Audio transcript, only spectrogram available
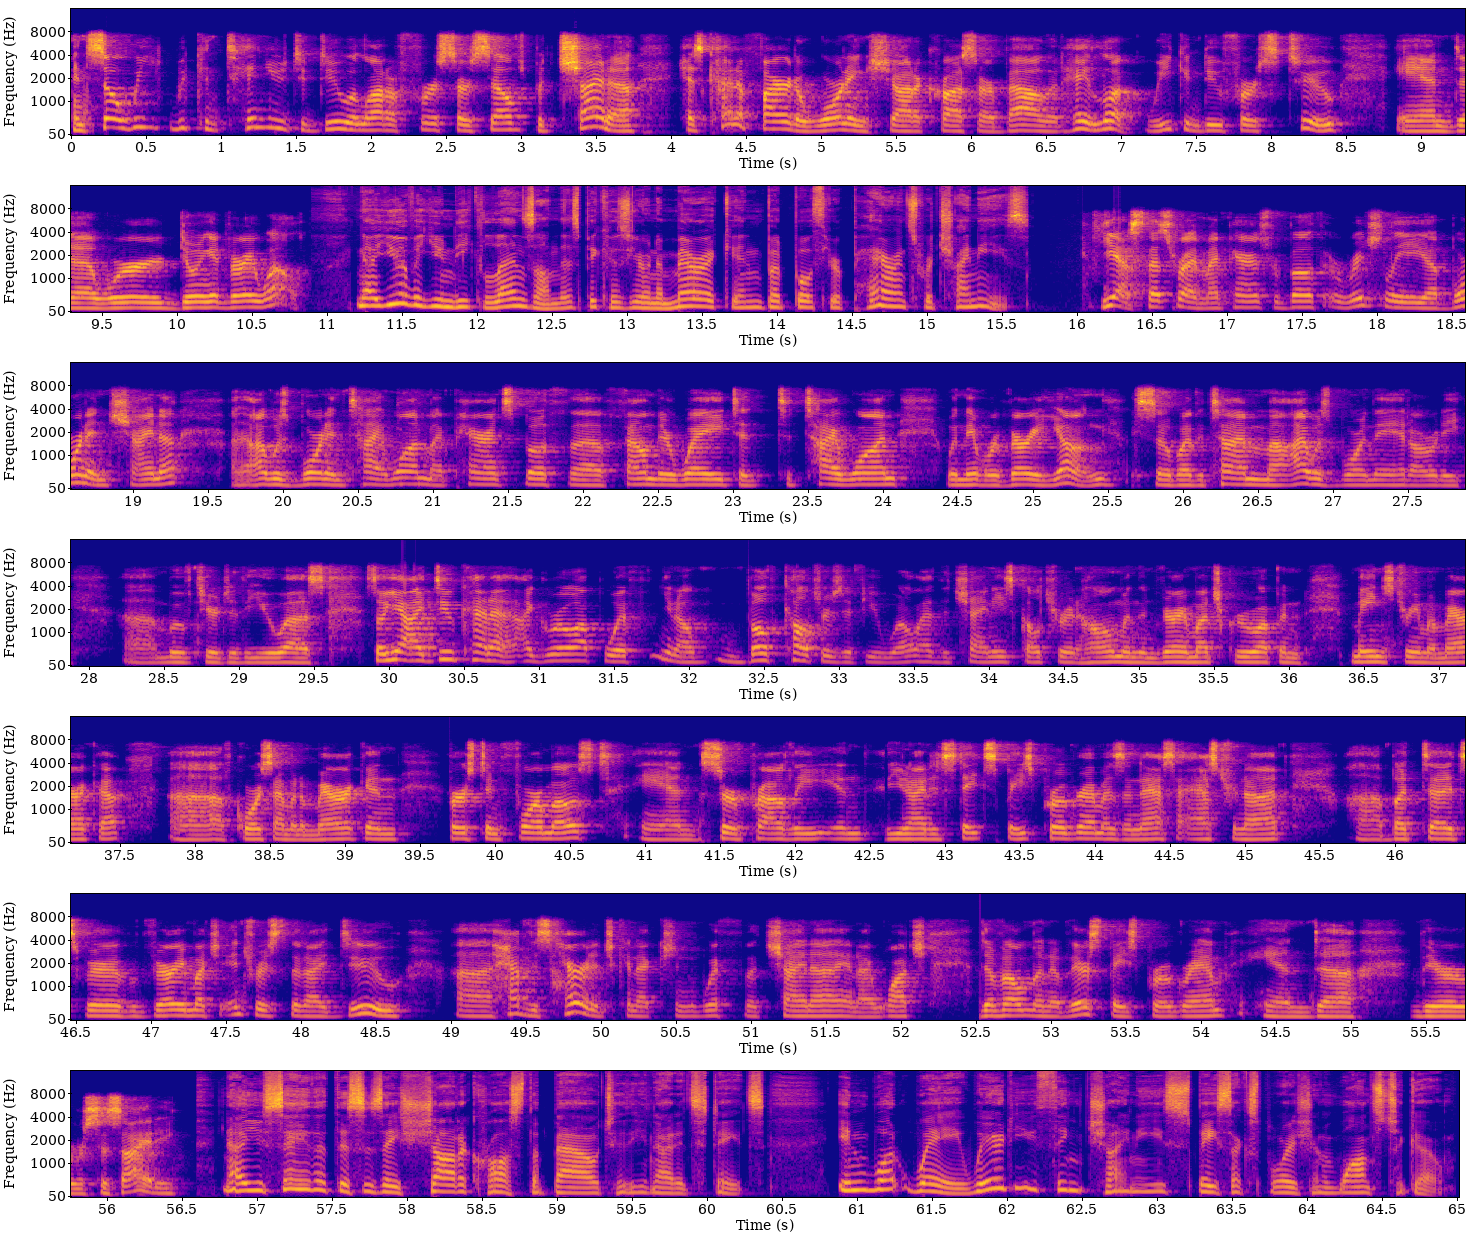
And so we, we continue to do a lot of firsts ourselves, but China has kind of fired a warning shot across our bow that, hey, look, we can do firsts too, and uh, we're doing it very well. Now, you have a unique lens on this because you're an American, but both your parents were Chinese. Yes, that's right. My parents were both originally uh, born in China. I was born in Taiwan. My parents both uh, found their way to, to Taiwan when they were very young. So by the time uh, I was born, they had already uh, moved here to the U.S. So yeah, I do kind of I grew up with you know both cultures, if you will. I had the Chinese culture at home, and then very much grew up in mainstream America. Uh, of course, I'm an American first and foremost, and served proudly in the United States space program as a NASA astronaut. Uh, but uh, it's very, very much interest that I do uh, have this heritage connection with China, and I watch development of their space program and uh, their society. Now, you say that this is a shot across the bow to the United States. In what way? Where do you think Chinese space exploration wants to go?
